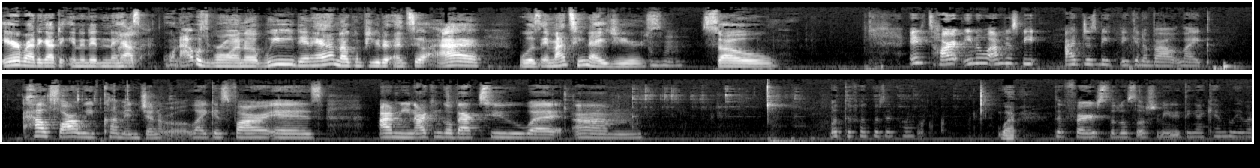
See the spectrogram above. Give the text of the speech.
Everybody got the internet in the house. When I was growing up, we didn't have no computer until I was in my teenage years. Mm-hmm. So it's hard, you know. I'm just be I just be thinking about like how far we've come in general. Like as far as I mean, I can go back to what um what the fuck was it called? What? The first little social media thing. I can't believe I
